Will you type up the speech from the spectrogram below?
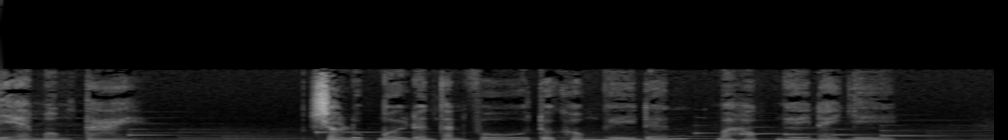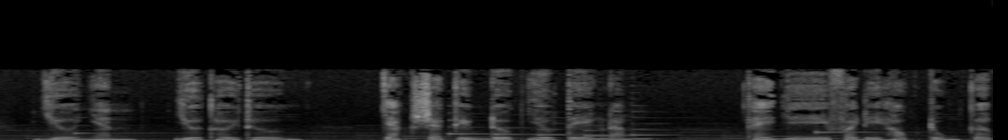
Vẽ móng tay. Sau lúc mới lên thành phố tôi không nghĩ đến mà học nghề này nhỉ. Vừa nhanh, vừa thời thượng, chắc sẽ kiếm được nhiều tiền lắm. Thay vì phải đi học trung cấp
